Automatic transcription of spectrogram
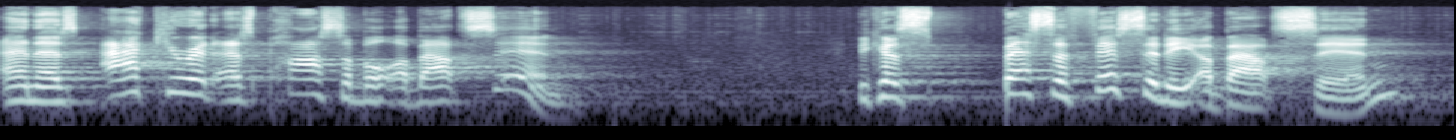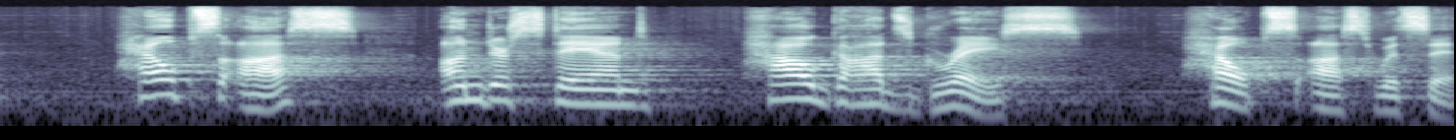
and as accurate as possible about sin. Because specificity about sin helps us understand how God's grace helps us with sin.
